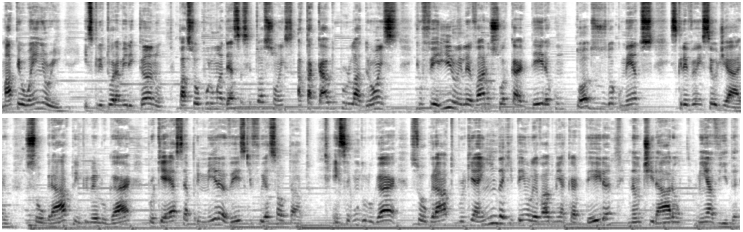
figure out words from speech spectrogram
Matthew Henry, escritor americano, passou por uma dessas situações, atacado por ladrões que o feriram e levaram sua carteira com todos os documentos, escreveu em seu diário: Sou grato, em primeiro lugar, porque essa é a primeira vez que fui assaltado. Em segundo lugar, sou grato porque, ainda que tenham levado minha carteira, não tiraram minha vida.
